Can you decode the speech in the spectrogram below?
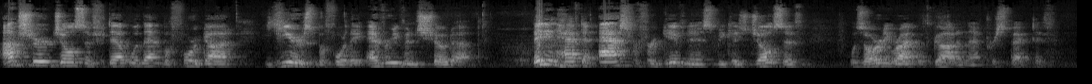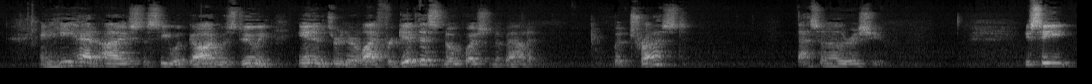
I'm sure Joseph dealt with that before God years before they ever even showed up. They didn't have to ask for forgiveness because Joseph was already right with God in that perspective. And he had eyes to see what God was doing in and through their life. Forgiveness, no question about it. But trust, that's another issue. You see,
